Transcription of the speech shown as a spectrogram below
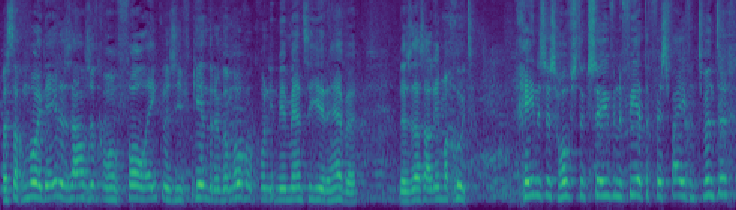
Dat is toch mooi, de hele zaal zit gewoon vol, inclusief kinderen. We mogen ook gewoon niet meer mensen hier hebben. Dus dat is alleen maar goed. Genesis hoofdstuk 47, vers 25.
